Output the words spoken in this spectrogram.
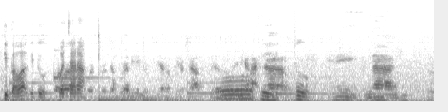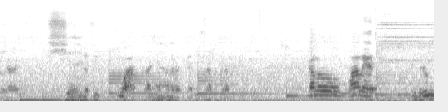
Dibawa gitu buat Bawa- carang. buat, buat campuran ini loh biar lebih rekap Ya, ini Oh kan akar gitu. ini benang Iya. jadi lebih kuat serabut-serabut itu kalau walet cenderung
